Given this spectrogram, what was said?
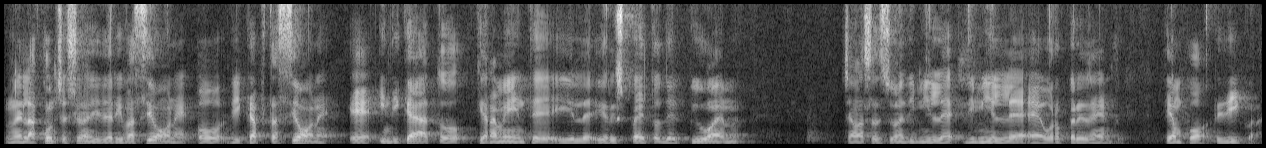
nella concessione di derivazione o di captazione è indicato chiaramente il, il rispetto del PUM, c'è una sanzione di 1000 euro per esempio, che è un po' ridicola.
